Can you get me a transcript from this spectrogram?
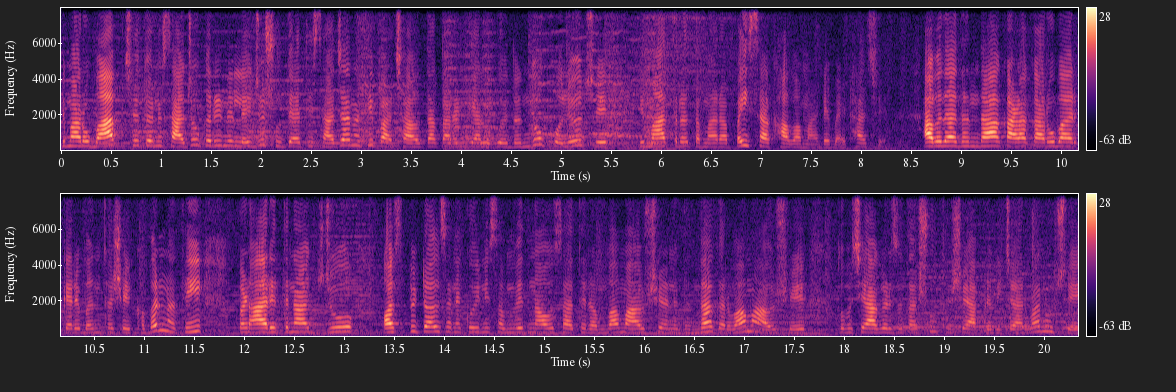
કે મારો બાપ છે, તો એને સાજો કરીને લઈ જશું. ત્યાંથી સાજા નથી પાછા આવતા કારણ કે આ લોકોએ ધંધો ખોલ્યો છે એ માત્ર તમારા પૈસા ખાવા માટે બેઠા છે. આ બધા ધંધા, કાળા કારોબાર ક્યારે બંધ થશે ખબર નથી, પણ આ રીતના જો હોસ્પિટલ્સ અને કોઈની સંવેદનાઓ સાથે રમવામાં આવશે અને ધંધા કરવામાં આવશે, તો પછી આગળ જતાં શું થશે આપણે વિચારવાનું છે.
